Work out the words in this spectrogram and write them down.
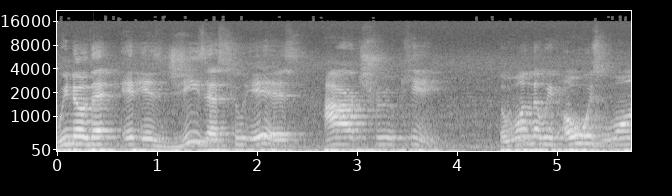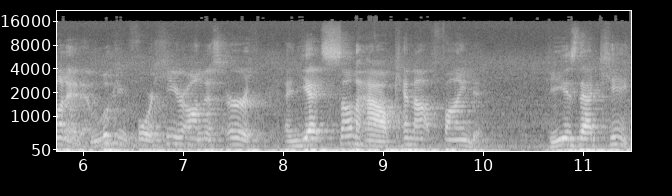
We know that it is Jesus who is our true King the one that we've always wanted and looking for here on this earth, and yet somehow cannot find it. He is that king.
